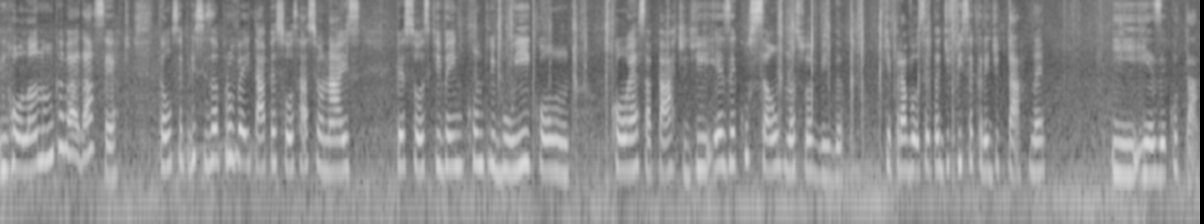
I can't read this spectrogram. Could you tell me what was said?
enrolando nunca vai dar certo. Então você precisa aproveitar pessoas racionais, pessoas que vêm contribuir com, com essa parte de execução na sua vida, que para você tá difícil acreditar, né? E, e executar.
